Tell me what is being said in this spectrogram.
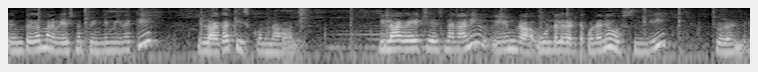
ఉంటుంది మనం వేసిన పిండి మీదకి ఇలాగా తీసుకొని రావాలి. ఇలాగ చేసినా కానీ ఏం రా ఉండలు కట్టకుండానే వస్తుంది. చూడండి.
